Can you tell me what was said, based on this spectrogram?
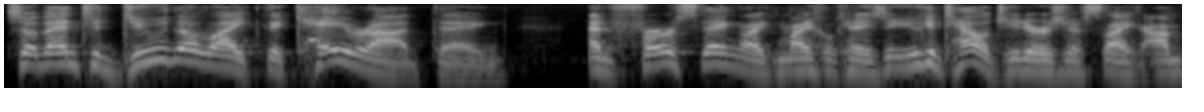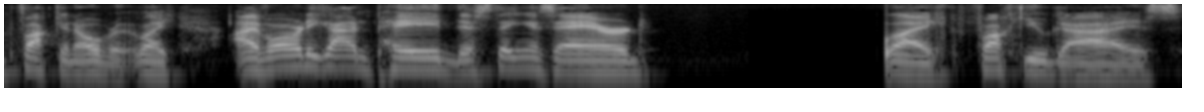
so then to do the like the KayRod thing, and first thing like Michael Kay So you can tell Jeter is just like, I'm fucking over it. Like I've already gotten paid. This thing is aired. Like fuck you guys.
